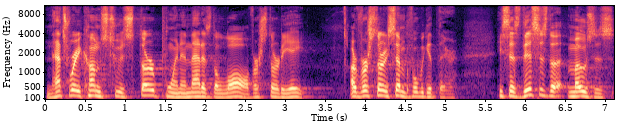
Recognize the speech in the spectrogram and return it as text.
And that's where he comes to his third point, and that is the law, verse 38. Or verse 37 before we get there. He says, This is the Moses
